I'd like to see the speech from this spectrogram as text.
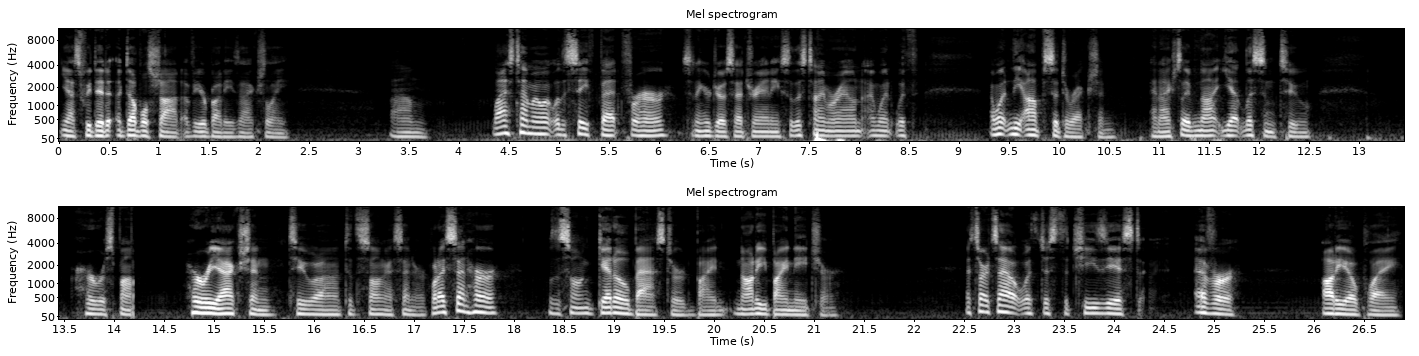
Yes, we did a double shot of ear buddies, actually. Um, last time I went with a safe bet for her, singer Joe Satriani. So this time around, I went with I went in the opposite direction, and I actually have not yet listened to her response, her reaction to uh, to the song I sent her. What I sent her was the song "Ghetto Bastard" by Naughty by Nature. It starts out with just the cheesiest ever audio play,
